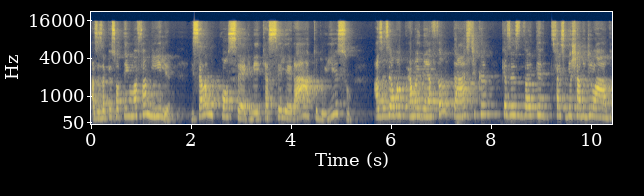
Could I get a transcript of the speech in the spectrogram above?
Às vezes a pessoa tem uma família. E se ela não consegue meio que acelerar tudo isso, às vezes é uma, é uma ideia fantástica que às vezes vai, ter, vai ser deixado de lado.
